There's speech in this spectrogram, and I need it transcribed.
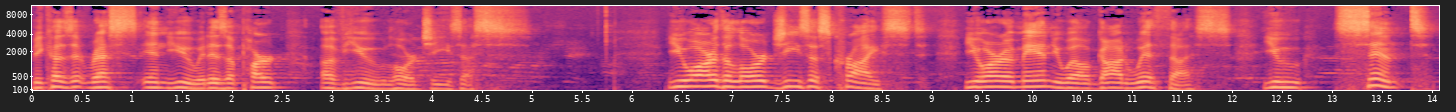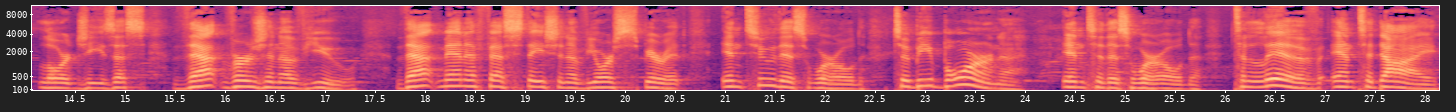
because it rests in you. It is a part of you, Lord Jesus. You are the Lord Jesus Christ. You are Emmanuel, God with us. You sent, Lord Jesus, that version of you that manifestation of your spirit into this world, to be born into this world, to live and to die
